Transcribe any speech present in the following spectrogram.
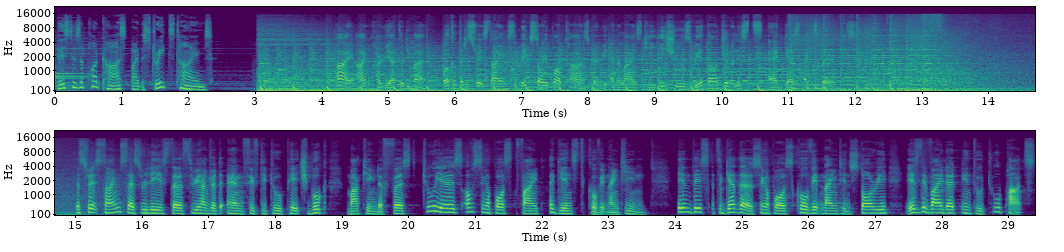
This is a podcast by The Straits Times. Hi, I'm Hairianto Diman. Welcome to The Straits Times, the big story podcast where we analyze key issues with our journalists and guest experts. The Straits Times has released a 352 page book marking the first two years of Singapore's fight against COVID 19. In this Together, Singapore's COVID 19 story is divided into two parts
